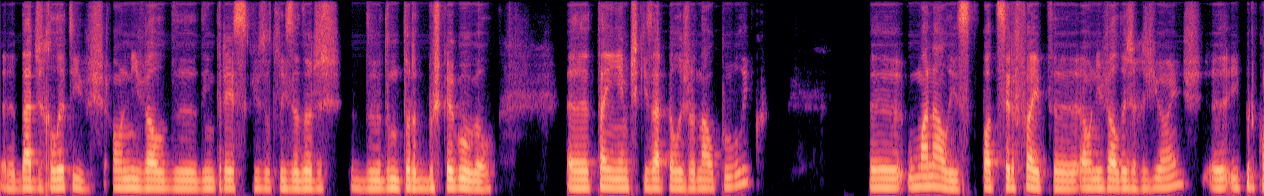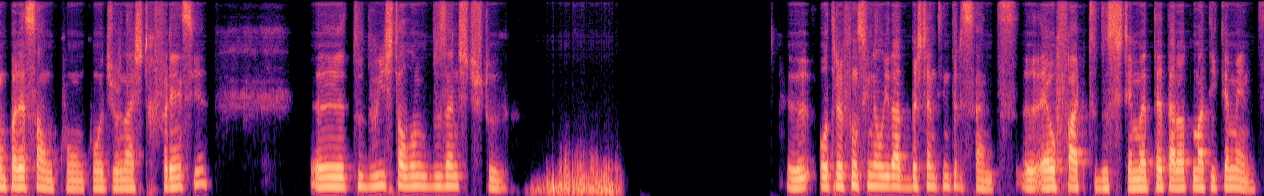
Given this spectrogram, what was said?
uh, dados relativos ao nível de, de, interesse que os utilizadores do, do motor de busca Google têm em pesquisar pelo jornal público, uma análise que pode ser feita ao nível das regiões e por comparação com, com outros jornais de referência, tudo isto ao longo dos anos de estudo. Uh, outra funcionalidade bastante interessante uh, é o facto do sistema detectar automaticamente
